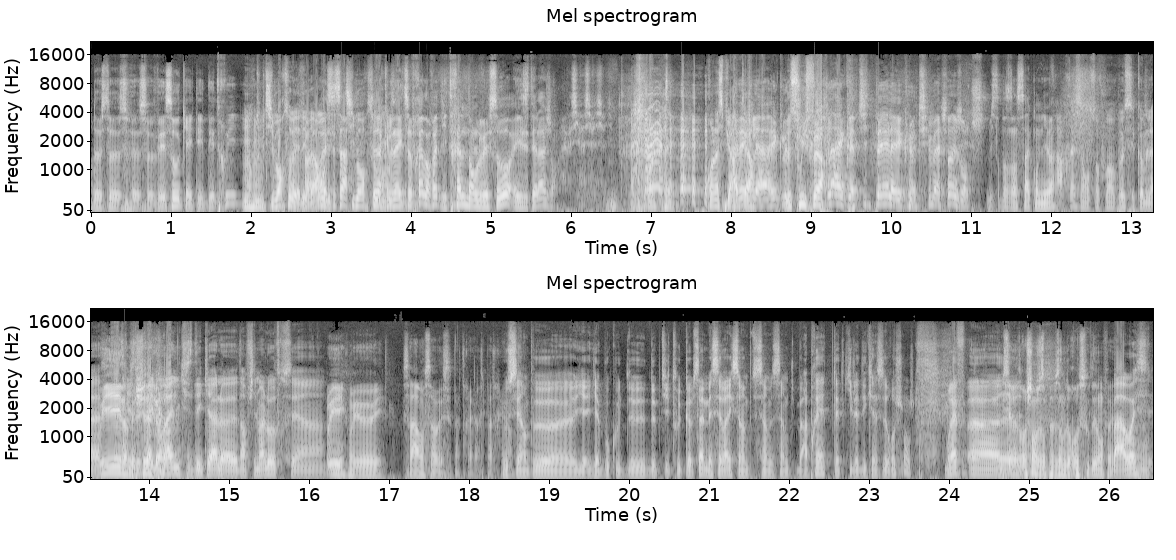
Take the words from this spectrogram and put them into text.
de ce, ce- ce vaisseau qui a été détruit Mhm. Tout petit morceau, il y a des c'est ça. petits morceaux. C'est-à-dire que les Knights of Red, en fait, ils traînent dans le vaisseau et ils étaient là, genre, vas-y, vas-y, vas-y. Prends Avec, l'aspirateur, la- avec le, le Swiffer. là, avec la petite pelle, avec le petit machin, et genre, chut, mets ça dans un sac, on y va. Après, ça, on s'en fout un peu. C'est comme la Oui, non, mais je suis. Ren qui se décale euh, d'un film à l'autre. C'est un. Oui, oui, oui, oui. Ça, ça, c'est pas très, c'est pas très. Nous, c'est un peu. euh, Il y, a- il y a beaucoup de, de petits trucs comme ça, mais c'est vrai que c'est un, petit- bah, après, peut-être qu'il a des cases de rechange. Bref. euh, Mais s'il y a de rechange, ils ont pas besoin de le ressouder en fait. Bah ouais, c'est.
